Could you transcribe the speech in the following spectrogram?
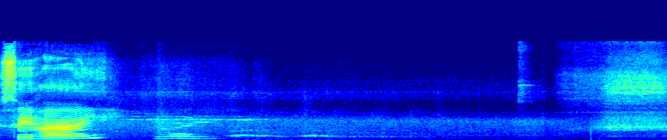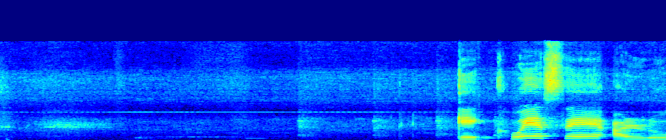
চে হাই কেক হৈ আছে আৰু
